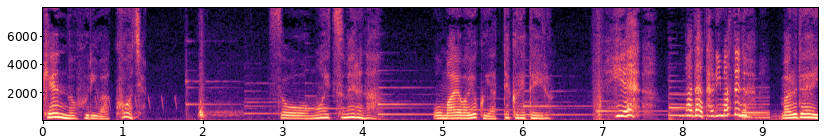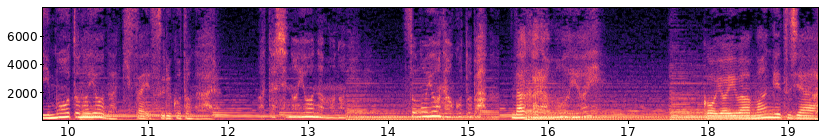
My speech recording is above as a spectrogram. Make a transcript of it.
剣の振りはこうじゃ。そう思い詰めるな。お前はよくやってくれている。いえまだ足りませぬ。まるで妹のような気さえすることがある私のようなものにそのようなお言葉。だからもうよい。今宵は満月じゃ。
